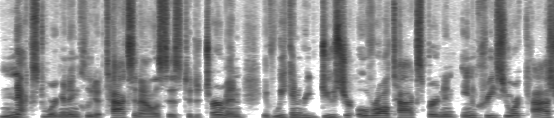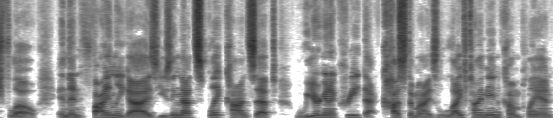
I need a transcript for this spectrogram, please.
Next, we're going to include a tax analysis to determine if we can reduce your overall tax burden and increase your cash flow. And then finally, guys, using that split concept, we are going to create that customized lifetime income plan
